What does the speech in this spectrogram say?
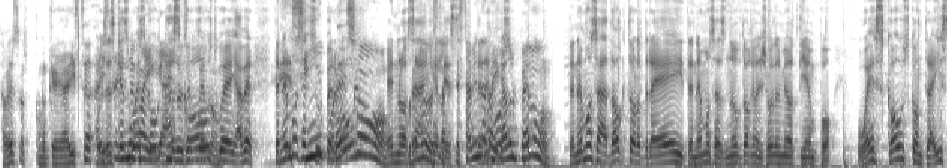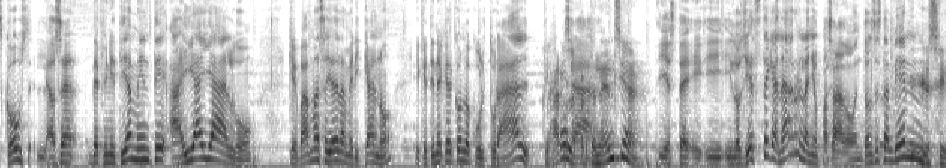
¿Sabes? Como que ahí está. Pues ahí es está que es West Coast, East Coast, güey. A ver, tenemos Eh, el sí, Super por Bowl eso, en Los está- Ángeles. Está, bien Tenemos- arraigado el pedo. Tenemos a Dr. Dre y tenemos a Snoop Dogg en el show del medio tiempo. West Coast contra East Coast. O sea, definitivamente ahí hay algo que va más allá del americano y que tiene que ver con lo cultural. Claro, O la pertenencia. Y, este, y, y- y los Jets te ganaron el año pasado. Entonces también, Sí,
